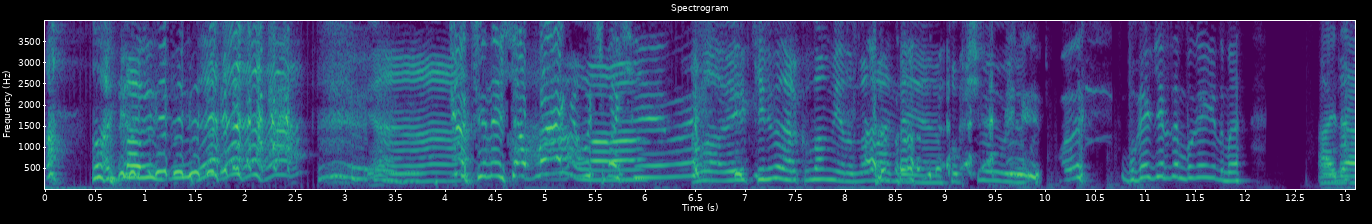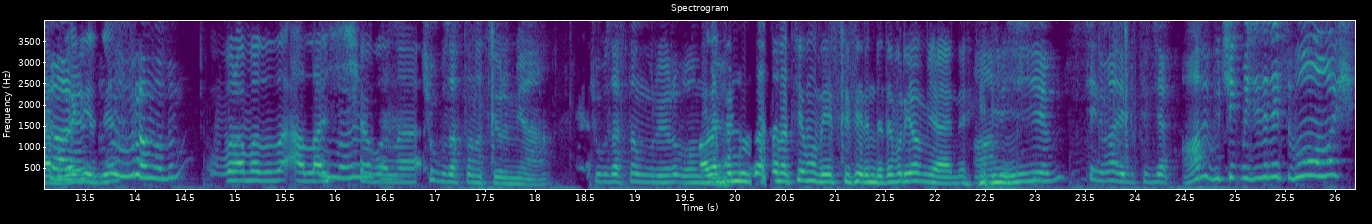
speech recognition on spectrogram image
Allah kahretsin. ya. Götüne şaplak uç bakayım. Ama öyle kelimeler kullanmayalım babaanne ya. Popişime uydum. buga girdim buga girdim ha. Hayda buga girdim. vuramadım. Vuramadı da Allah şabala. Çok uzaktan atıyorum ya. Çok uzaktan vuruyorum olmuyor. Valla ben uzaktan atıyorum ama her seferinde de vuruyorum yani. Abiciğim seni var ya bitireceğim. Abi bu çekmecelerin hepsi boş.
